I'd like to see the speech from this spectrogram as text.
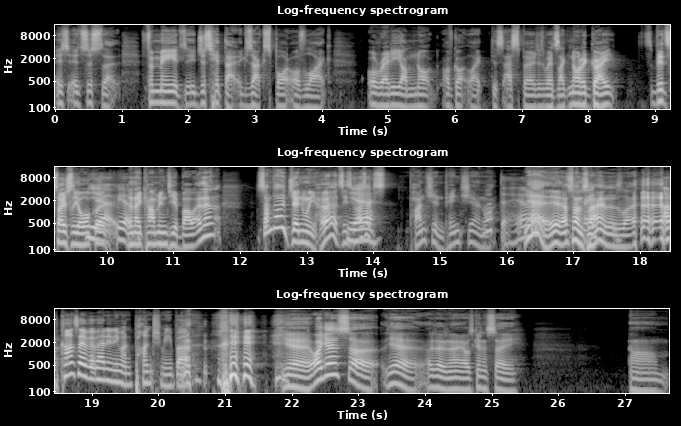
it's it's just that for me, it's it just hit that exact spot of like already I'm not. I've got like this Asperger's where it's like not a great. It's a bit socially awkward. Yeah, yeah. Then they come into your bubble, and then sometimes it genuinely hurts. These guys like punch you and pinch you, and like what the hell? yeah, yeah. That's what I'm saying. It's like I can't say I've ever had anyone punch me, but yeah, well, I guess. Uh, yeah, I don't know. I was gonna say, um,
